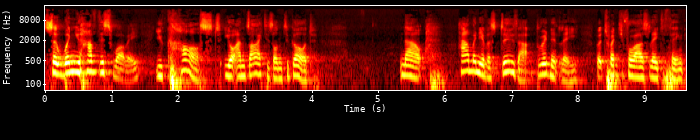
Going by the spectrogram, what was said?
So when you have this worry, you cast your anxieties onto God. Now, how many of us do that brilliantly, but 24 hours later think,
